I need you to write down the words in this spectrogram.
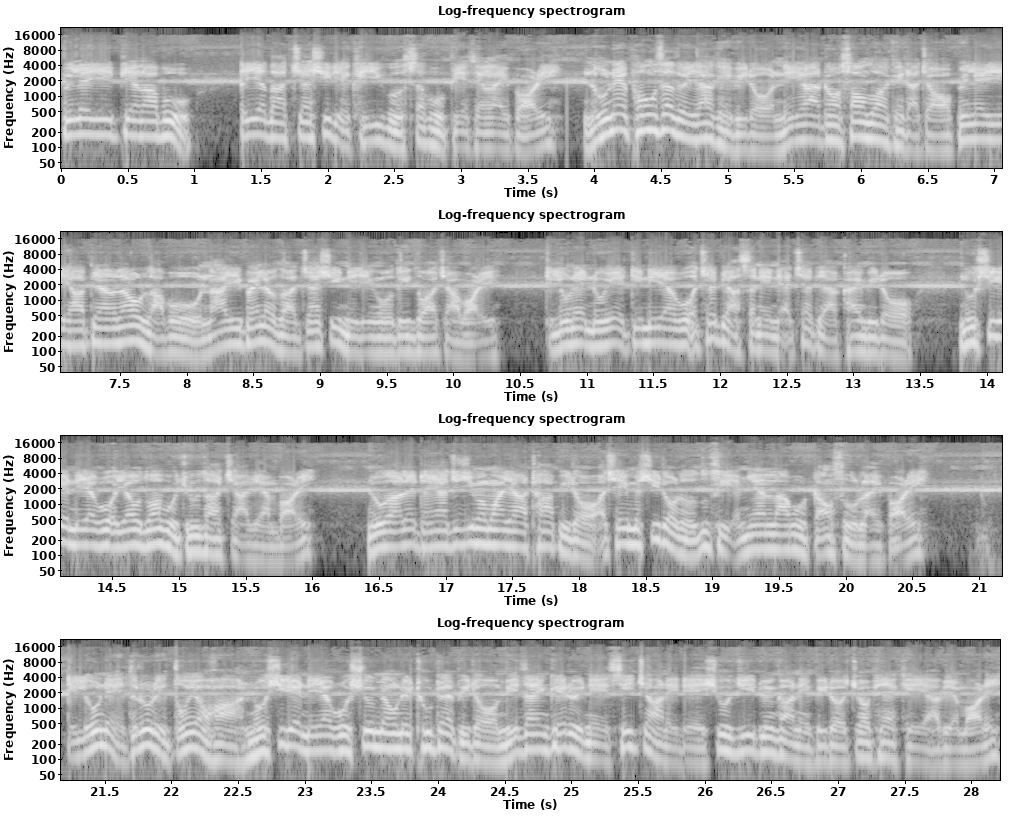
ပင်လေရီပြန်လာဖို့ တရက်သားကြန့်ရှိတဲ့ခရီးကိုဆက်ဖို့ပြင်ဆင်လိုက်ပါတယ်။နိုးနဲ့ဖုံးဆက်သွယ်ရခဲ့ပြီးတော့နေရာတော်ဆောင်းသွားခဲ့တာကြောင့်ပင်လေရီဟာပြန်လောက်လာဖို့နိုင်ပိုင်းလောက်သာကြန့်ရှိနေခြင်းကိုသိသွားကြပါတယ်။ဒီလိုနဲ့နိုးရဲ့ဒီနေရာကိုအချက်ပြစနစ်နဲ့အချက်ပြခိုင်းပြီးတော့နိုးရှိတဲ့နေရာကိုအရောက်သွားဖို့ကြိုးစားကြပြန်ပါတယ်။နိုးကလည်းဒဏ်ရာကြီးကြီးမားမားရထားပြီးတော့အချိန်မရှိတော့လို့သူစီအမြန်လာဖို့တောင်းဆိုလိုက်ပါတယ်။ ဒီလိုနဲ့သူတို့တွေ၃ယောက်ဟာနိုးရှိတဲ့နေရာကိုရှုံမြောင်းနေထူထပ်ပြီးတော့မြေဆိုင်ခဲတွေနဲ့စီးကြနေတဲ့ရှိုးကြီးတွင်းကနေပြီးတော့ကြောဖြတ်ခဲ့ရပြန်ပါတယ်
